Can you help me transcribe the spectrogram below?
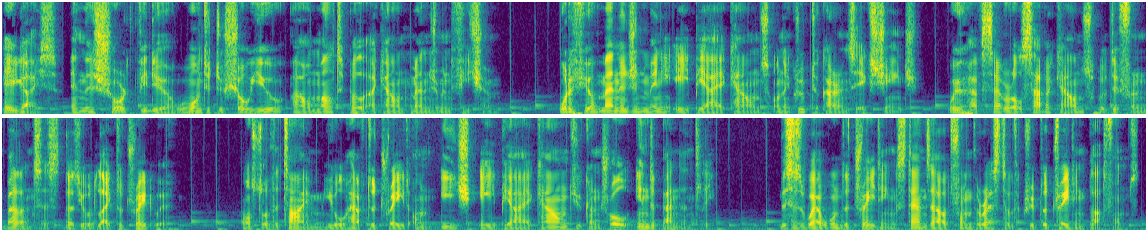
Hey guys, in this short video we wanted to show you our multiple account management feature. What if you are managing many API accounts on a cryptocurrency exchange, or you have several sub-accounts with different balances that you would like to trade with? Most of the time you will have to trade on each API account you control independently. This is where WunderTrading stands out from the rest of the crypto trading platforms.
